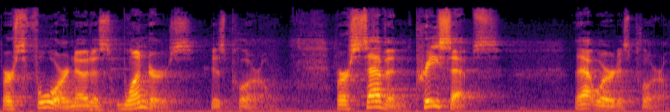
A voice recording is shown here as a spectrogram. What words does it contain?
Verse 4, notice wonders is plural. Verse 7, precepts that word is plural.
